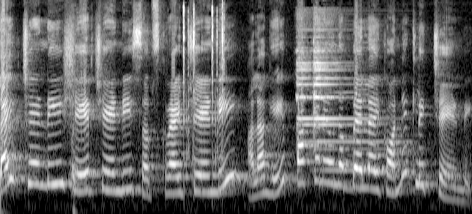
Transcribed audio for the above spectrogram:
లైక్ చేయండి షేర్ చేయండి సబ్స్క్రైబ్ చేయండి అలాగే పక్కనే ఉన్న బెల్ ఐకాన్ని క్లిక్ చేయండి.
